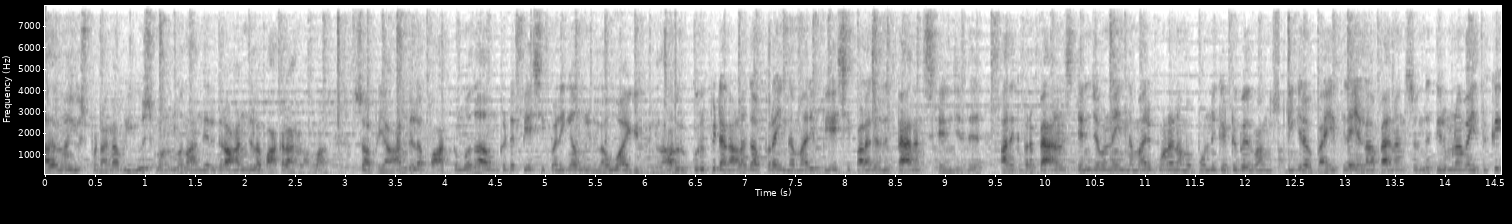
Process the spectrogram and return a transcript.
அதெல்லாம் யூஸ் பண்ணுறாங்க அப்படி யூஸ் பண்ணும்போது அங்கே இருக்கிற ஆண்களை பார்க்குறாங்களாமா? ஸோ அப்படி ஆண்களை பார்க்கும்போது அவங்க கிட்ட பேசி பழகி அவங்களுக்கு லவ் ஆகிடுதுங்களா? ஒரு குறிப்பிட்ட நாளுக்கு அப்புறம் இந்த மாதிரி பேசி பழகிறது பேரண்ட்ஸ் தெரிஞ்சது. அதுக்கப்புறம் பேரண்ட்ஸ் தெரிஞ்ச உடனே இந்த மாதிரி போனால் நம்ம பொண்ணு கெட்டு போயிடுவாங்க அப்படிங்கிற பயத்தில் எல்லா பேரண்ட்ஸ் வந்து திருமண வயதுக்கு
